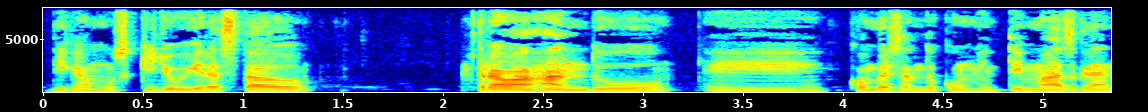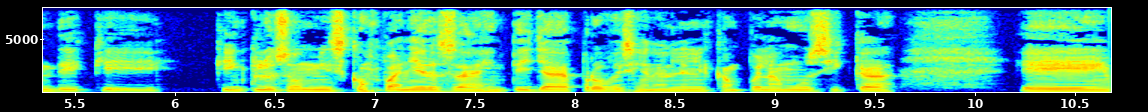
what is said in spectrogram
digamos que yo hubiera estado trabajando, eh, conversando con gente más grande que, que incluso mis compañeros, o sea, gente ya profesional en el campo de la música, eh,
